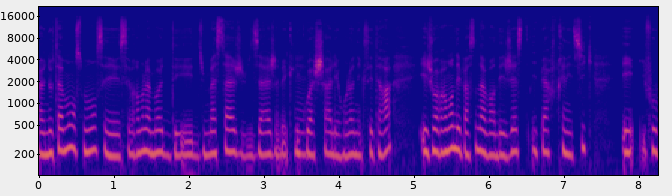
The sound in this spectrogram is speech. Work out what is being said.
Euh, notamment en ce moment, c'est vraiment la mode du massage du visage avec les mmh. les rollons, etc. Et je vois vraiment des personnes avoir des gestes hyper frénétiques. Et il faut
